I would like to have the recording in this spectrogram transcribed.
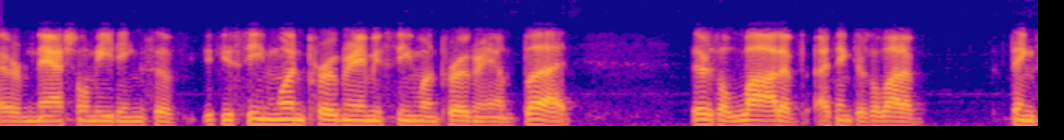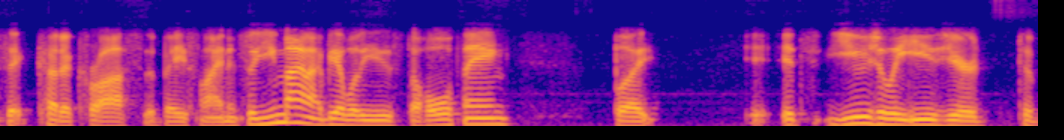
our national meetings of if you've seen one program, you've seen one program, but there's a lot of I think there's a lot of things that cut across the baseline. And so you might not be able to use the whole thing, but it's usually easier to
